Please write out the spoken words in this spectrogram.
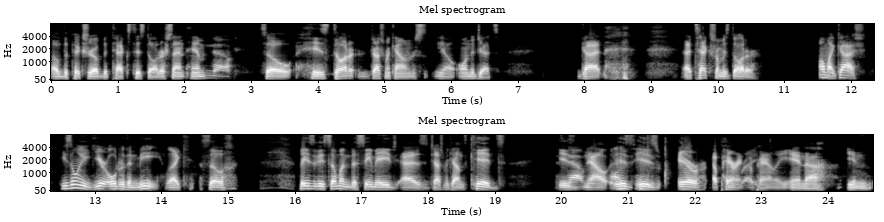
of the picture of the text his daughter sent him? No. So his daughter, Josh McCown, you know, on the Jets, got a text from his daughter. Oh my gosh, he's only a year older than me. Like, so basically, someone the same age as Josh McCown's kids is now, on the his his heir apparent Right. apparently in uh in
